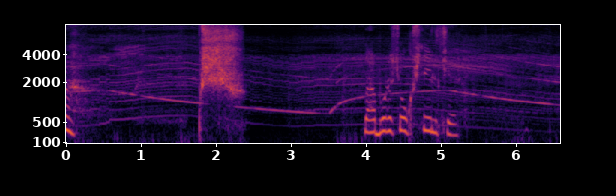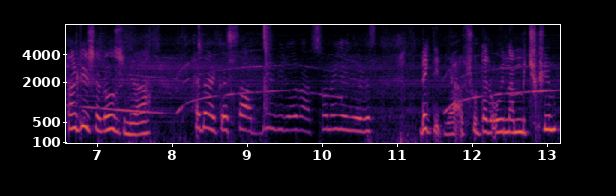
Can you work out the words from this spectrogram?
Ah. Daha burası yokuş değil ki. Arkadaşlar olsun ya. Hadi arkadaşlar bir videodan sonra geliyoruz. Bekleyin ya şuradan oyundan bir çıkayım.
